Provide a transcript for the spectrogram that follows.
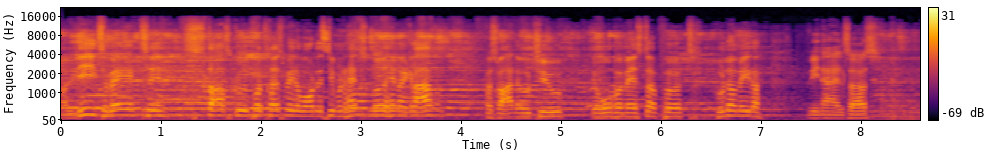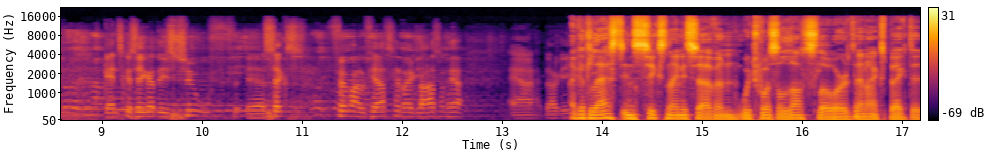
Og lige tilbage til startskud på 60 meter, hvor det er Simon Hansen mod Henrik Larsen. Forsvarende U20 Europamester på 100 meter. Vinder altså også ganske sikkert i 7, 6, 75 Henrik Larsen her. I got last in 697, which was a lot slower than I expected.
